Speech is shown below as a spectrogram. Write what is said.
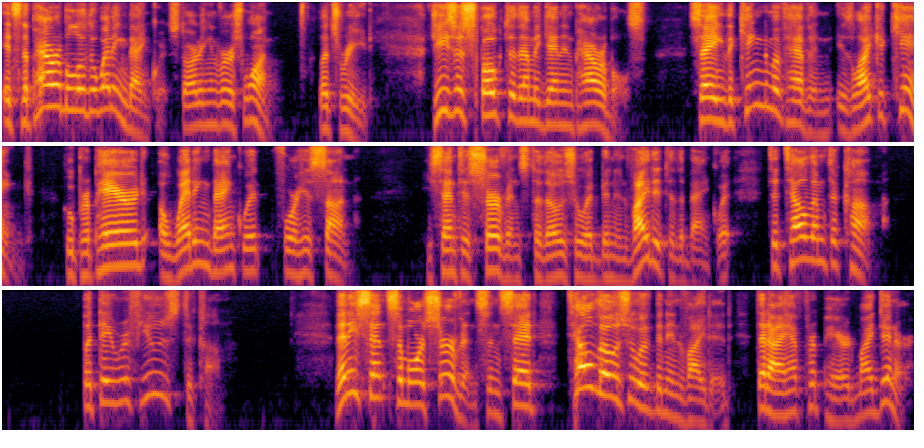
It's the parable of the wedding banquet, starting in verse 1. Let's read. Jesus spoke to them again in parables, saying, The kingdom of heaven is like a king who prepared a wedding banquet for his son. He sent his servants to those who had been invited to the banquet to tell them to come, but they refused to come. Then he sent some more servants and said, Tell those who have been invited that I have prepared my dinner.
